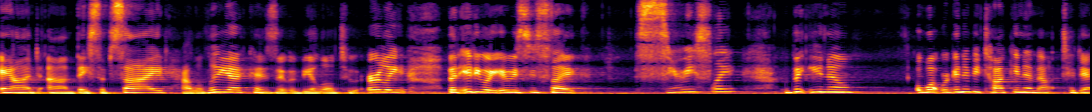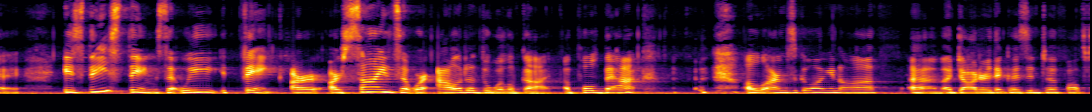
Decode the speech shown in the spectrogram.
and um, they subside. Hallelujah, because it would be a little too early. But anyway, it was just like, seriously? But you know, what we're going to be talking about today is these things that we think are, are signs that we're out of the will of God. A pulled back, alarms going off, um, a daughter that goes into false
